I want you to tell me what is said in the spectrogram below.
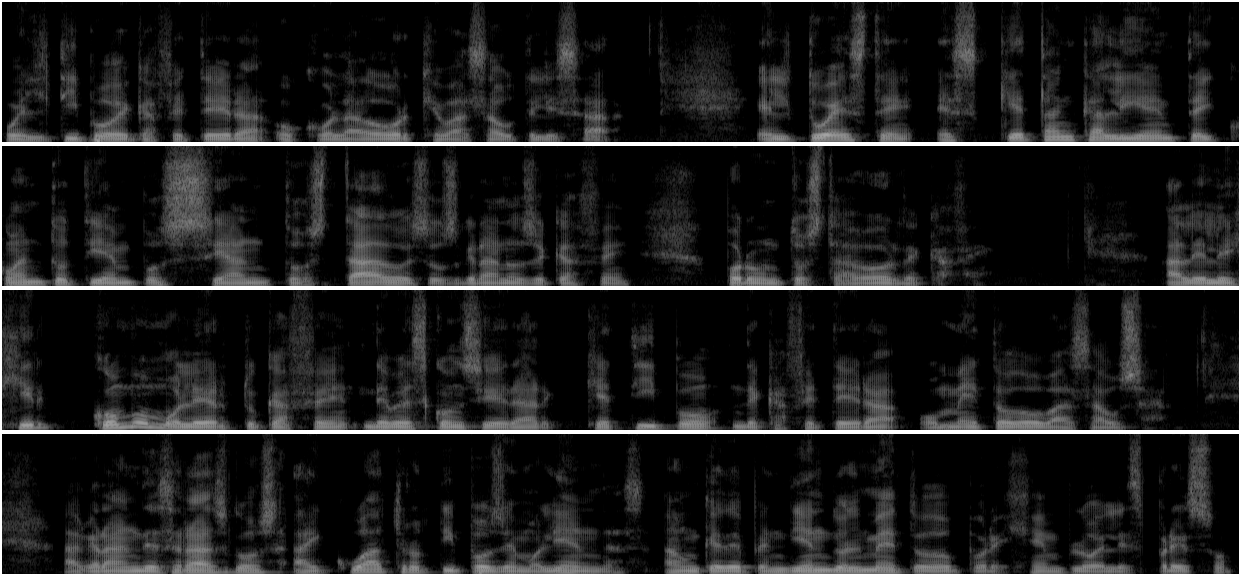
o el tipo de cafetera o colador que vas a utilizar. El tueste es qué tan caliente y cuánto tiempo se han tostado esos granos de café por un tostador de café. Al elegir cómo moler tu café, debes considerar qué tipo de cafetera o método vas a usar. A grandes rasgos, hay cuatro tipos de moliendas, aunque dependiendo el método, por ejemplo el espresso,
